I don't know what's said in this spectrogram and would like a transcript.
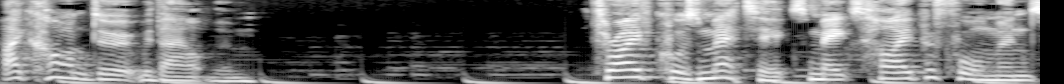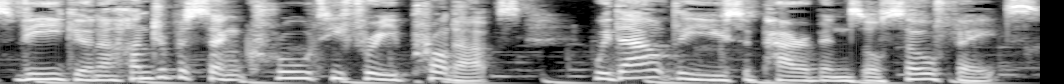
I can't do it without them. Thrive Causemetics makes high performance, vegan, 100% cruelty free products without the use of parabens or sulfates.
